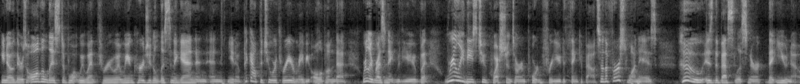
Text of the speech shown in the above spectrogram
You know, there's all the list of what we went through, and we encourage you to listen again and, and you know, pick out the two or three or maybe all of them that really resonate with you. But really, these two questions are important for you to think about. So the first one is who is the best listener that you know?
